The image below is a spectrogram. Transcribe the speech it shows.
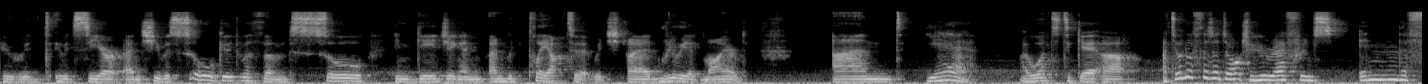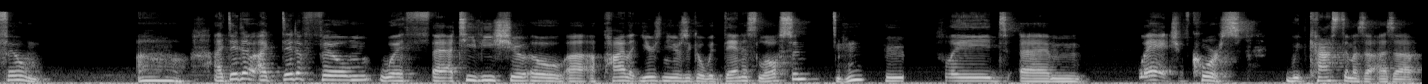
who would who would see her, and she was so good with them, so engaging, and and would play up to it, which I really admired. And yeah, I wanted to get a. I don't know if there's a Doctor Who reference in the film. Oh, I did a I did a film with uh, a TV show, oh, uh, a pilot years and years ago with Denis Lawson, mm-hmm. who played um, Wedge, of course, we'd cast him as a as a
